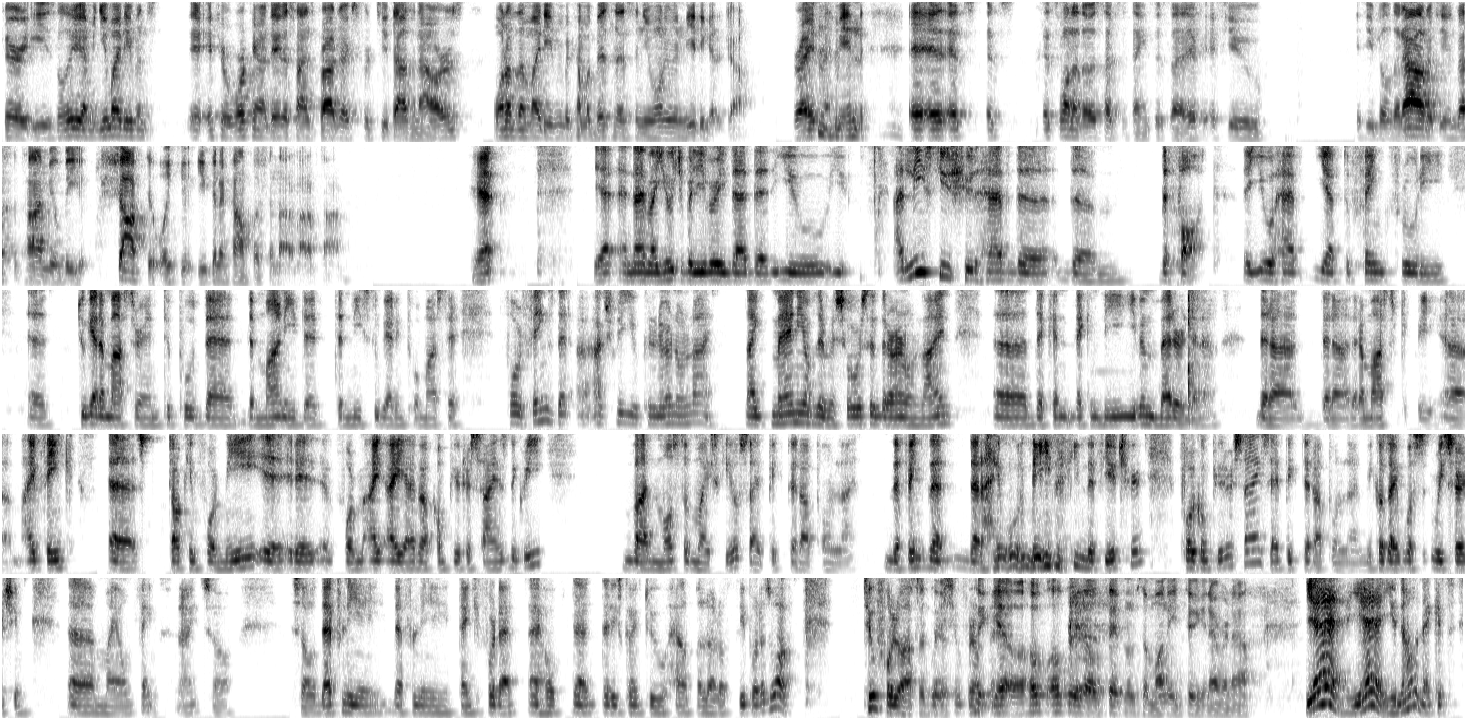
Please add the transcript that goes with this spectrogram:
very easily. I mean, you might even if you're working on data science projects for 2000 hours one of them might even become a business and you won't even need to get a job right i mean it, it's it's it's one of those types of things is that if, if you if you build it out if you invest the time you'll be shocked at what you, you can accomplish in that amount of time. Yeah. Yeah and i'm a huge believer in that that you, you at least you should have the the the thought that you have you have to think through the uh, to get a master and to put that the money that that needs to get into a master for things that actually you can learn online. Like many of the resources that are online uh, that can that can be even better than a than a than a, than a master degree uh, i think uh, talking for me it, for I, I have a computer science degree but most of my skills i picked it up online the things that that I will need in the future for computer science, I picked it up online because I was researching uh, my own things, right? So, so definitely, definitely, thank you for that. I hope that that is going to help a lot of people as well. Two follow-ups questions. Yeah, well, hopefully they'll save them some money too. You never know. Yeah, yeah, you know, like it's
